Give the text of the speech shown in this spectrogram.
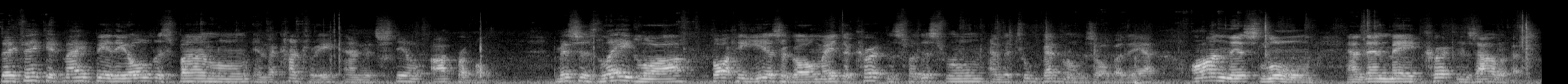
They think it might be the oldest barn loom in the country and it's still operable. Mrs. Laidlaw, 40 years ago, made the curtains for this room and the two bedrooms over there on this loom and then made curtains out of it.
